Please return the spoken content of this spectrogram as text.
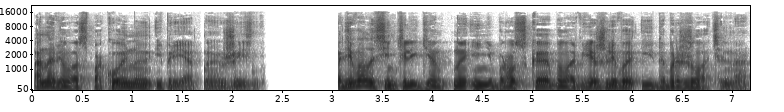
она вела спокойную и приятную жизнь. Одевалась интеллигентно и неброско, была вежлива и доброжелательна.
